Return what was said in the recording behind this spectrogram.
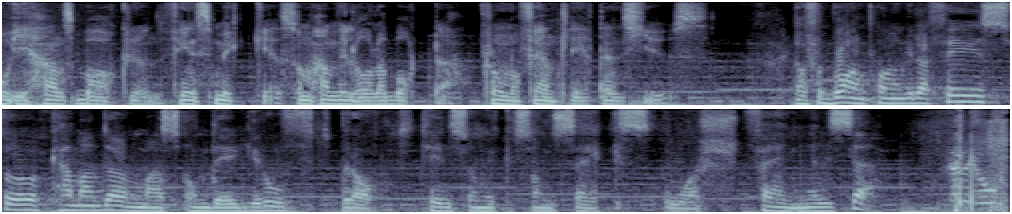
Och i hans bakgrund finns mycket som han vill hålla borta från offentlighetens ljus. Ja, för barnpornografi så kan man dömas om det är grovt brott till så mycket som sex års fängelse. Ihop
